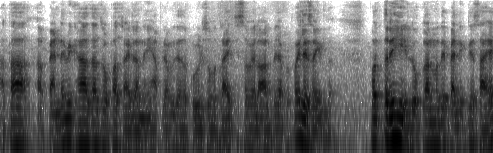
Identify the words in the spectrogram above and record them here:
आता पॅन्डेमिक हा आता जवळपास राहिला नाही. आपल्यामध्ये आता कोविडसोबत राहायची सवय लावायला पाहिजे आपण पहिले सांगितलं. पण तरीही लोकांमध्ये पॅनिकनेस आहे.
